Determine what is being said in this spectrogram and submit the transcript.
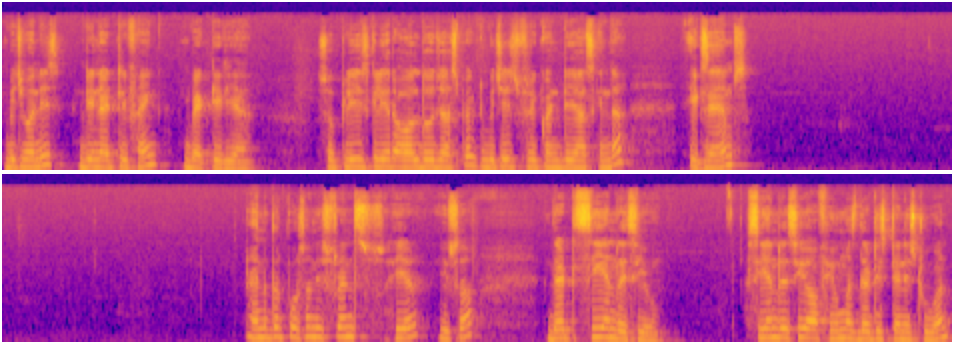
Which one is denitrifying bacteria? So please clear all those aspects which is frequently asked in the exams another portion is friends here you saw that cn ratio cn ratio of humus that is 10 is to 1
